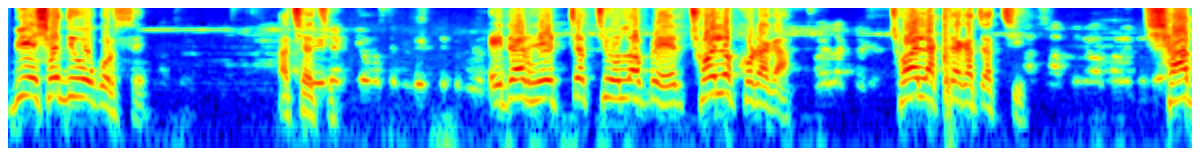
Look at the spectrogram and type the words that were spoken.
বিয়ে শাদিও করছে। আচ্ছা আচ্ছা। এটার রেট চাচ্ছি হলো আপনার ছয় লক্ষ টাকা। ছয় লাখ টাকা চাচ্ছি। সাত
